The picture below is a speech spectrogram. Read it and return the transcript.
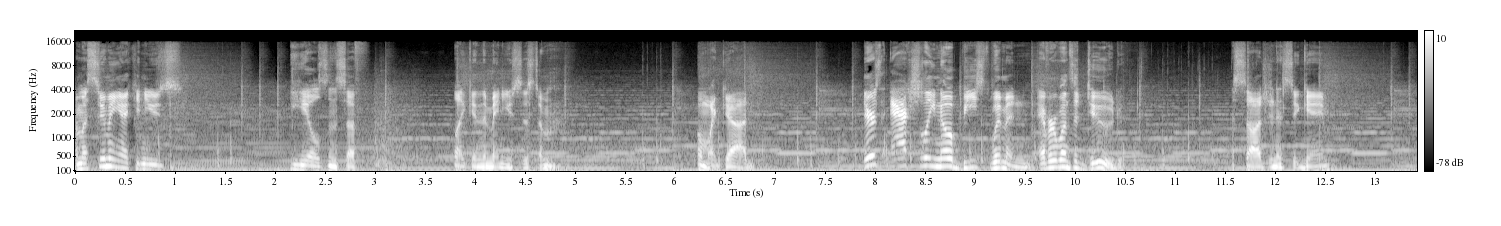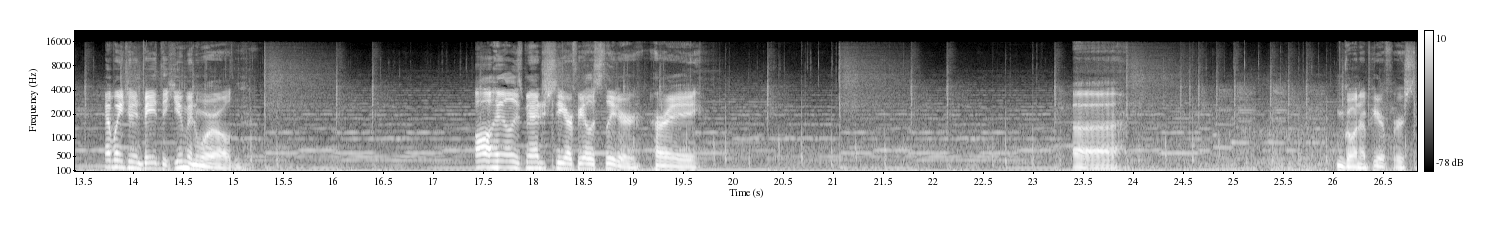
I'm assuming I can use heals and stuff like in the menu system. Oh my god. There's actually no beast women. Everyone's a dude. Misogynistic game. Can't wait to invade the human world. All hail His Majesty, our fearless leader. Hooray. Uh... I'm going up here first.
